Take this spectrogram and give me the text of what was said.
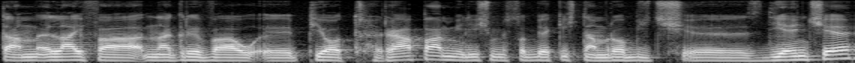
Tam live'a nagrywał y, Piotr Rapa. Mieliśmy sobie jakieś tam robić y, zdjęcie.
